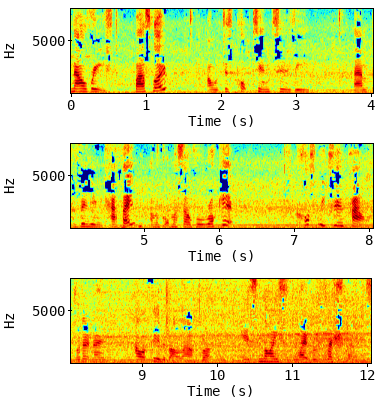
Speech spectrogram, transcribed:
We've now reached Baslow and we've just popped into the um, Pavilion Cafe and I've got myself a rocket. It cost me two pounds. I don't know how I feel about that, but it's nice light refreshments.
